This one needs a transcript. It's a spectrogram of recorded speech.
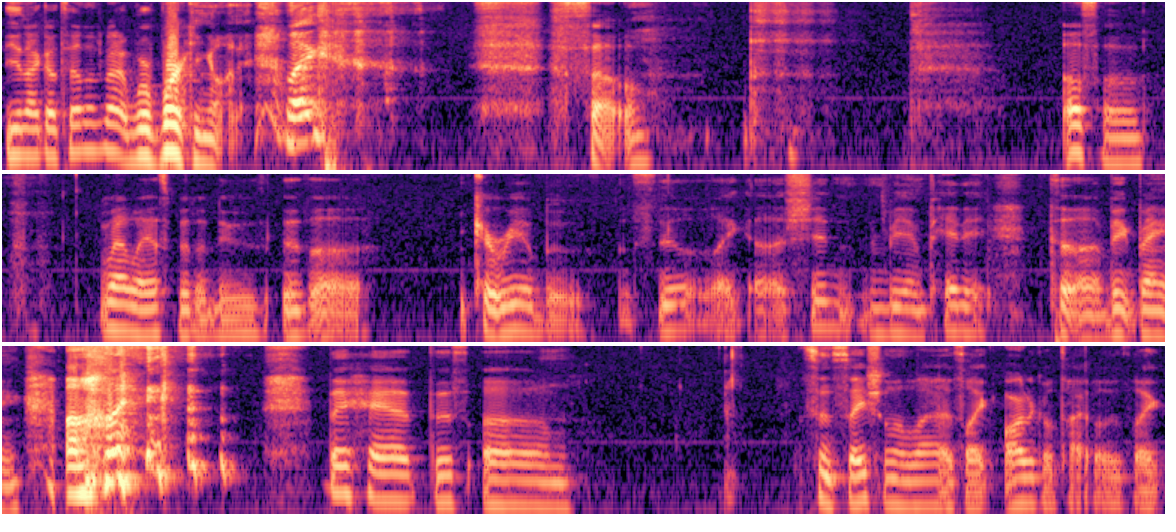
You're not gonna tell us about it. We're working on it. Like so. Also, my last bit of news is uh Koreaboo still like uh, shitting being petty to uh, Big Bang. Uh, they had this um sensationalized like article title. It's like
